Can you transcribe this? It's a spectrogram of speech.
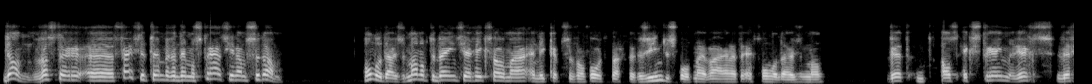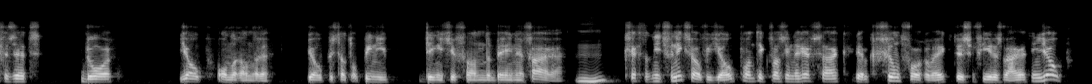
Dan was er eh 5 september een demonstratie in Amsterdam. 100.000 man op de been, zeg ik zomaar. En ik heb ze van voor tot achter gezien, dus volgens mij waren het echt 100.000 man. Werd als extreem rechts weggezet door Joop, onder andere. Joop is dat opiniedingetje van de BNNVARA. Mhm. Ik zeg dat niet voor niks over Joop, want ik was in de rechtszaak, die heb ik gefilmd vorige week, tussen Viruswaarheid en Joop.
